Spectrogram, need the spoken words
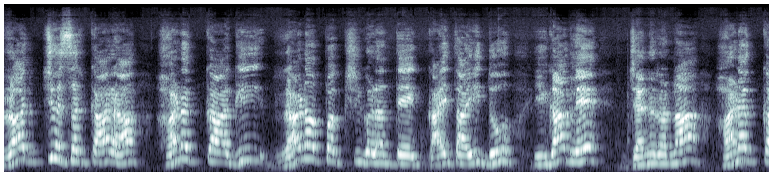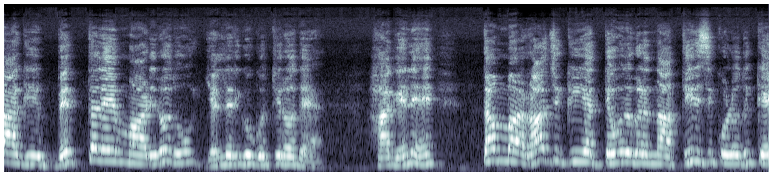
ರಾಜ್ಯ ಸರ್ಕಾರ ಹಣಕ್ಕಾಗಿ ರಣಪಕ್ಷಿಗಳಂತೆ ಕಾಯ್ತಾ ಇದ್ದು, ಈಗಾಗಲೇ ಜನರನ್ನ ಹಣಕ್ಕಾಗಿ ಬೆತ್ತಲೆ ಮಾಡಿರೋದು ಎಲ್ಲರಿಗೂ ಗೊತ್ತಿರೋದೆ. ಹಾಗೇನೆ ತಮ್ಮ ರಾಜಕೀಯ ತೆವಲುಗಳನ್ನು ತೀರಿಸಿಕೊಳ್ಳೋದಕ್ಕೆ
